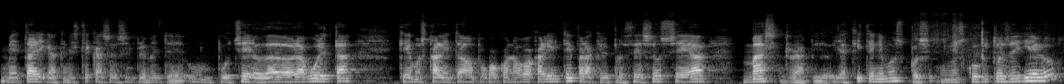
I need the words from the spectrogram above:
metálica, que en este caso es simplemente un puchero dado la vuelta, que hemos calentado un poco con agua caliente para que el proceso sea más rápido. Y aquí tenemos pues unos cubitos de hielo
